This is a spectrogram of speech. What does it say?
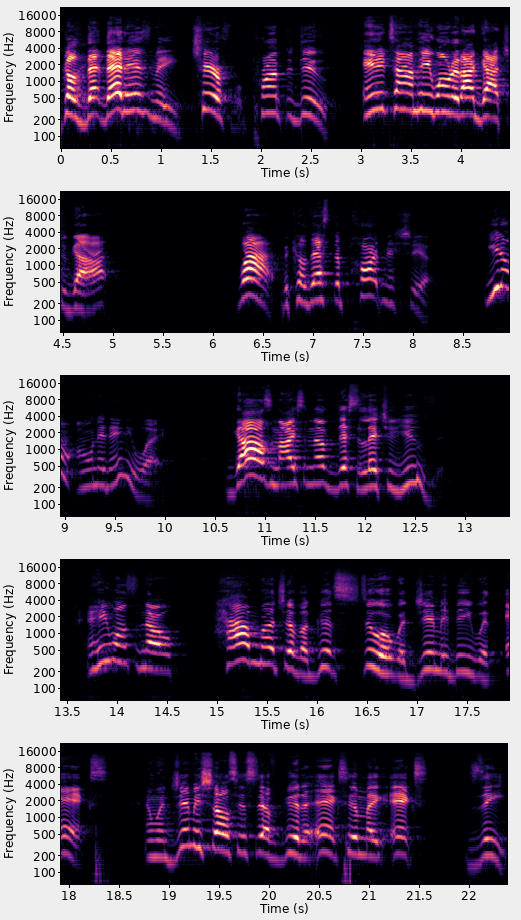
Because that, that is me, cheerful, prompt to do. Anytime He wanted, I got you, God. Why? Because that's the partnership. You don't own it anyway. God's nice enough just to let you use it. And He wants to know how much of a good steward would Jimmy be with X? And when Jimmy shows himself good at X, he'll make X Z.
